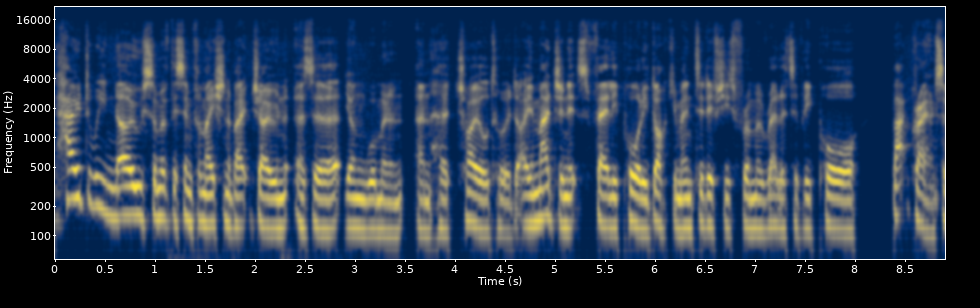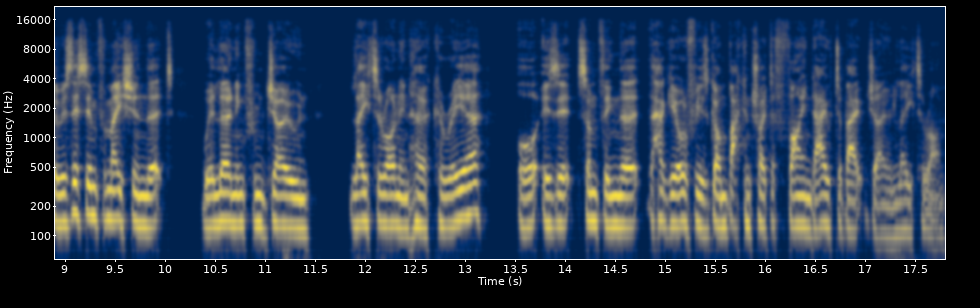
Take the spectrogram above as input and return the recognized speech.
How do we know some of this information about Joan as a young woman and her childhood? I imagine it's fairly poorly documented if she's from a relatively poor background. So, is this information that we're learning from Joan later on in her career, or is it something that the hagiography has gone back and tried to find out about Joan later on?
